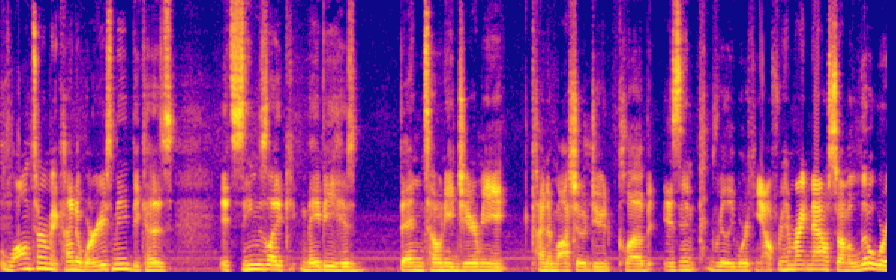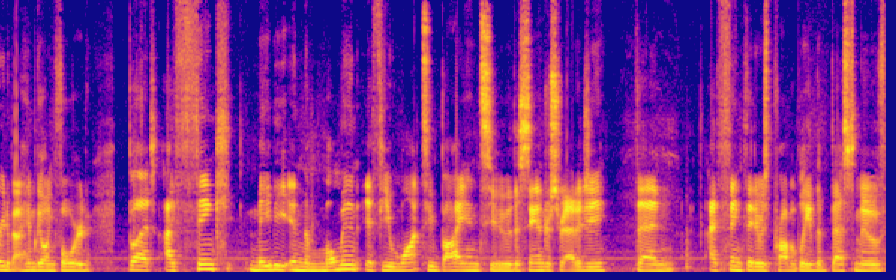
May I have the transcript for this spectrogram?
long term, it kind of worries me because it seems like maybe his Ben, Tony, Jeremy kind of macho dude club isn't really working out for him right now. So I'm a little worried about him going forward. But I think maybe in the moment, if you want to buy into the Sandra strategy then I think that it was probably the best move.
